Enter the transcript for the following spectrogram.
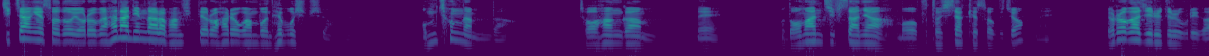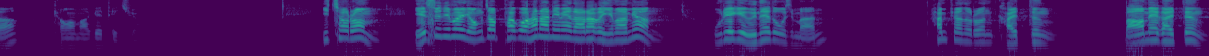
직장에서도 여러분 하나님 나라 방식대로 하려고 한번 해보십시오. 네. 엄청납니다. 저항감, 네, 뭐 너만 집사냐, 뭐부터 시작해서 그죠? 네. 여러 가지 일들을 우리가 경험하게 되죠. 이처럼 예수님을 영접하고 하나님의 나라가 임하면 우리에게 은혜도 오지만 한편으론 갈등, 마음의 갈등,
